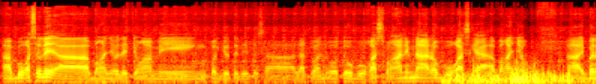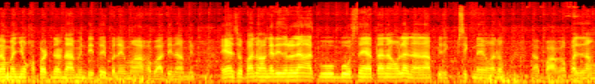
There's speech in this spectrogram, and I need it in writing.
Ah, bukas uli, ah, abangan nyo ulit yung aming pag-duty dito sa Lot 102 bukas. Pang-anim na araw bukas, kaya abangan nyo. Ah, iba naman yung kapartner namin dito, iba na yung mga kabady namin. Ayan, so paano hanggang dito na lang at bumubuhos na yata ng ulan. Ah, napisik-pisik na yung ano, napakakapal ng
